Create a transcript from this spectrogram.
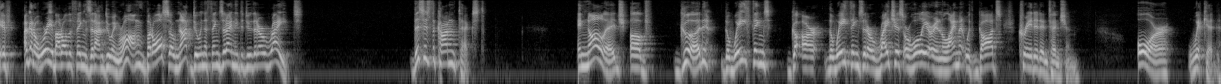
if I've got to worry about all the things that I'm doing wrong, but also not doing the things that I need to do that are right. This is the context. A knowledge of good, the way things are, the way things that are righteous or holy are in alignment with God's created intention, or wicked.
